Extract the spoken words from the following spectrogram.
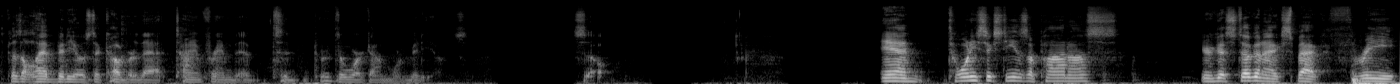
because I'll have videos to cover that time frame to, to to work on more videos. So, and 2016 is upon us. You're still gonna expect three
